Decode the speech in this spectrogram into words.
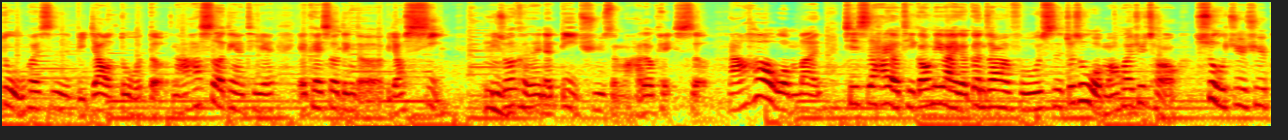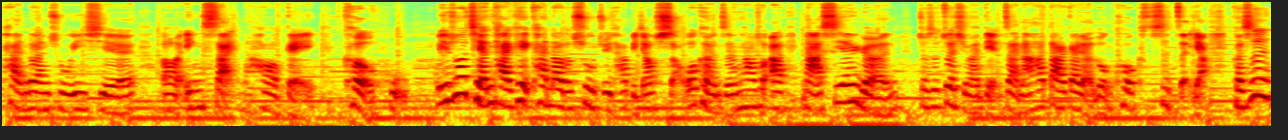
度会是比较多的，然后它设定的贴也可以设定的比较细。比如说，可能你的地区什么，它都可以设。然后我们其实还有提供另外一个更重要的服务是，就是我们会去从数据去判断出一些呃 insight，然后给客户。比如说前台可以看到的数据它比较少，我可能只能看到说啊哪些人就是最喜欢点赞，然后它大概的轮廓是怎样。可是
